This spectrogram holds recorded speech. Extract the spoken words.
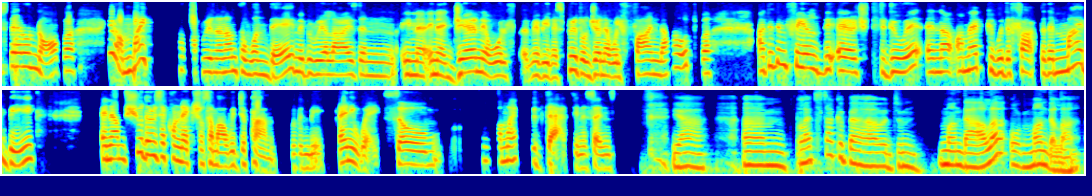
it's there or not, but you know, I might come up with an answer one day, maybe realize and in a, in a journey, will maybe in a spiritual journey, I will find out. But I didn't feel the urge to do it, and I'm happy with the fact that there might be, and I'm sure there is a connection somehow with Japan with me anyway. So I'm happy with that in a sense. Yeah. Um, let's talk about mandala or mandala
